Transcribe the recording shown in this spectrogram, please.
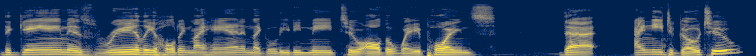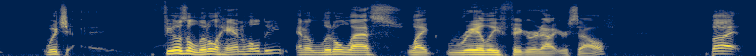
the game is really holding my hand and like leading me to all the waypoints that I need to go to, which feels a little handholdy and a little less like really figure it out yourself. But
